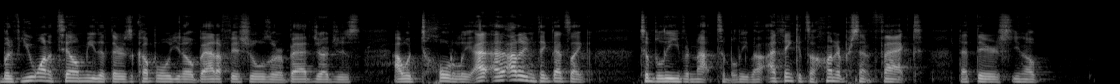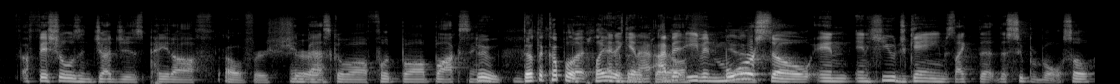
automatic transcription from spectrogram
But if you want to tell me that there's a couple, you know, bad officials or bad judges, I would totally. I, I- don't even think that's like to believe or not to believe. I, I think it's a hundred percent fact that there's, you know, officials and judges paid off oh, for sure. in basketball, football, boxing. dude. There's a couple But of players. and again, I, I bet even more Yeah. so in in huge games like the the Super Bowl. So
